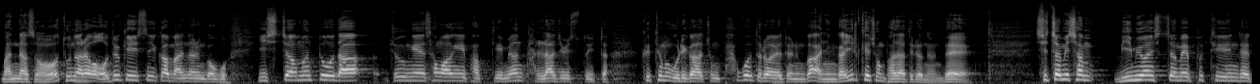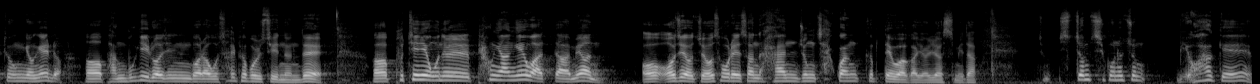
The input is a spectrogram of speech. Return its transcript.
만나서 두 나라가 얻을 게 있으니까 만나는 거고 이 시점은 또 나중에 상황이 바뀌면 달라질 수도 있다. 그 틈을 우리가 좀 파고 들어야 되는 거 아닌가 이렇게 좀 받아들였는데 시점이 참 미묘한 시점에 푸틴 대통령의 어, 방북이 이루어지는 거라고 살펴볼 수 있는데 어, 푸틴이 오늘 평양에 왔다면 어, 어제였죠 서울에선 한중 차관급 대화가 열렸습니다. 좀 시점치고는 좀 묘하게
